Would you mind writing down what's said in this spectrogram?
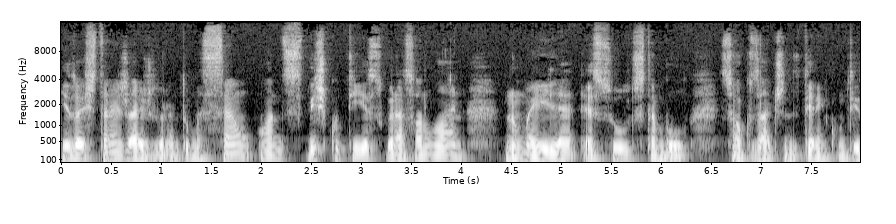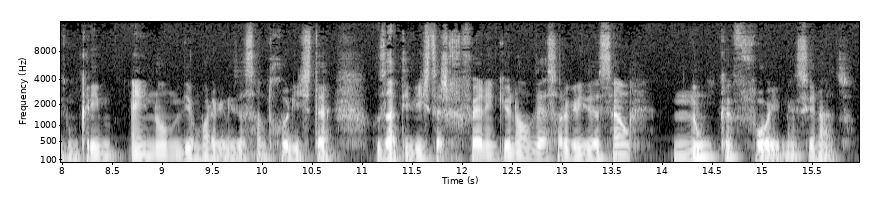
e dois estrangeiros durante uma sessão onde se discutia segurança online numa ilha a sul de Istambul. São acusados de terem cometido um crime em nome de uma organização terrorista. Os ativistas referem que o nome dessa organização nunca foi mencionado.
